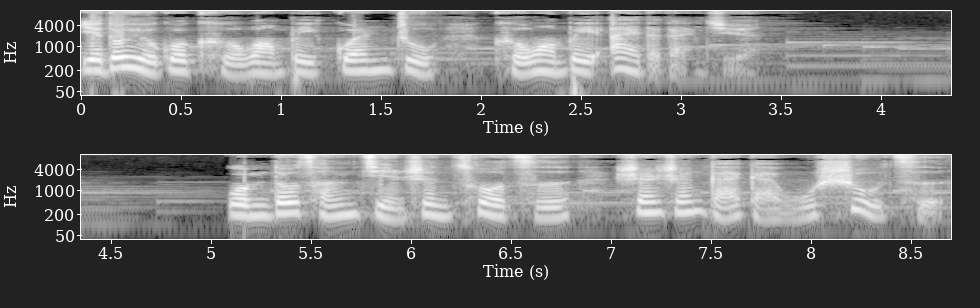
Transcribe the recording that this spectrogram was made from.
也都有过渴望被关注、渴望被爱的感觉。我们都曾谨慎措辞、删删改改无数次，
